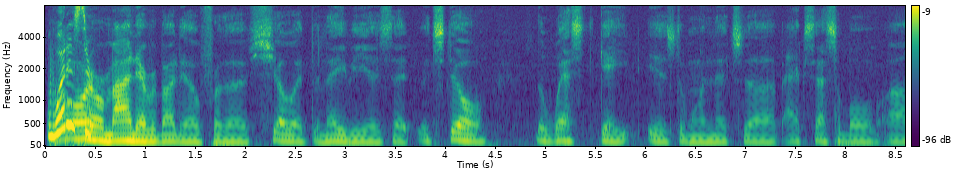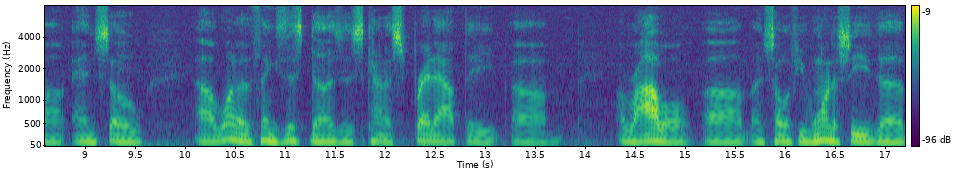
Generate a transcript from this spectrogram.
What I is want the to remind everybody though for the show at the Navy is that it's still the west gate is the one that's uh, accessible, uh, and so uh, one of the things this does is kind of spread out the uh, arrival. Um, and so if you want to see the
